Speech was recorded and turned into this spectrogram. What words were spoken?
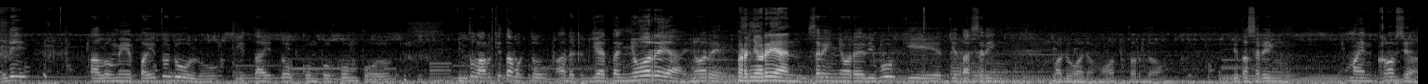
Jadi Talumepa itu dulu kita itu kumpul-kumpul itu lalu kita waktu ada kegiatan nyore ya nyore Pernyorean. sering nyore di bukit kita sering waduh ada motor dong kita sering main cross ya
